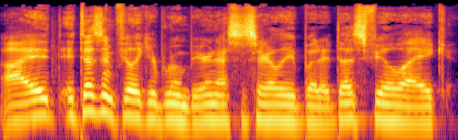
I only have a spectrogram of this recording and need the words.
uh, it, it doesn't feel like you're brewing beer necessarily but it does feel like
